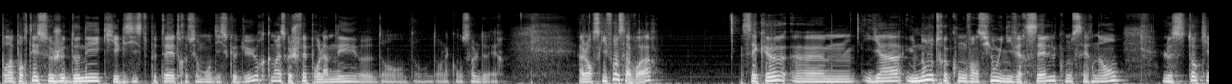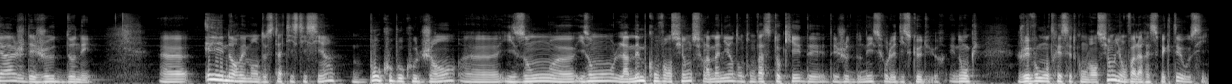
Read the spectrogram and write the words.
pour apporter ce jeu de données qui existe peut-être sur mon disque dur? Comment est-ce que je fais pour l'amener dans, la console de R? Alors, ce qu'il faut savoir, c'est que il y a une autre convention universelle concernant le stockage des jeux de données. Euh, énormément de statisticiens, beaucoup beaucoup de gens, euh, ils, ont, euh, ils ont la même convention sur la manière dont on va stocker des, jeux de données sur le disque dur. Et donc, je vais vous montrer cette convention et on va la respecter aussi.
